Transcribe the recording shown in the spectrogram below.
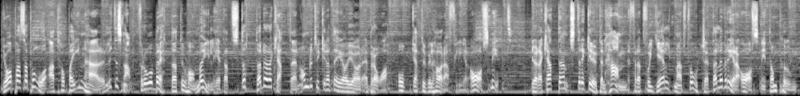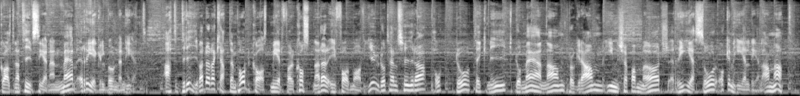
Jag passar på att hoppa in här lite snabbt för att berätta att du har möjlighet att stötta Döda katten om du tycker att det jag gör är bra och att du vill höra fler avsnitt. Döda katten sträcker ut en hand för att få hjälp med att fortsätta leverera avsnitt om punk och alternativscenen med regelbundenhet. Att driva Döda katten podcast medför kostnader i form av ljudhotellshyra, porto, teknik, domännamn, program, inköp av merch, resor och en hel del annat.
